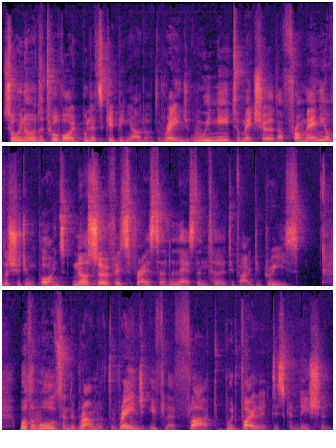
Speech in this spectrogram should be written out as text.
so in order to avoid bullets skipping out of the range, we need to make sure that from any of the shooting points, no surface rests at less than 35 degrees. Both the walls and the ground of the range, if left flat, would violate this condition.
